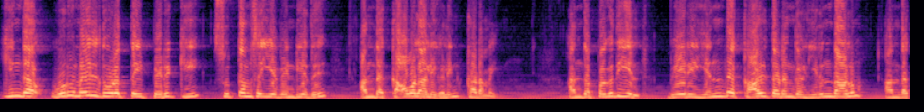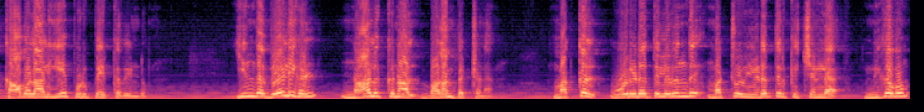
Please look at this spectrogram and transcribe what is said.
இந்த ஒரு மைல் தூரத்தை பெருக்கி சுத்தம் செய்ய வேண்டியது அந்த காவலாளிகளின் கடமை. அந்த பகுதியில் வேறு எந்த கால் தடங்கள் இருந்தாலும் அந்த காவலாளியே பொறுப்பேற்க வேண்டும். இந்த வேலிகள் நாளுக்கு நாள் பலம் பெற்றன. மக்கள் ஓரிடத்திலிருந்து மற்றொரு இடத்திற்கு செல்ல மிகவும்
